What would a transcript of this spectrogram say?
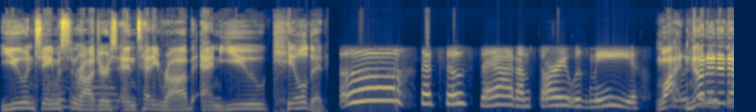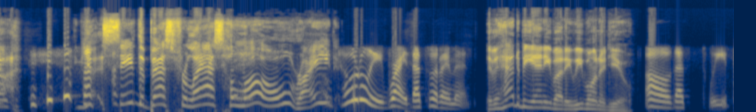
You and Jameson Oh Rodgers God. and Teddy Robb, and you killed it. Oh, that's so sad. I'm sorry it was me. What? No, no, no, no. Yeah, Save the best for last. Hello, right? totally. Right. That's what I meant. If it had to be anybody, we wanted you. Oh, that's sweet.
